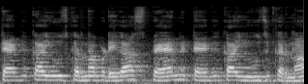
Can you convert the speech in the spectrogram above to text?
टैग का यूज़ करना पड़ेगा? स्पैन टैग का यूज़ करना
